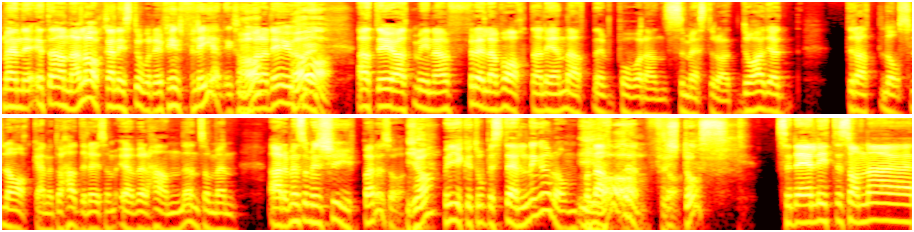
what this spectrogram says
Men ett annat lakan historia, det finns fler liksom. Ja. Bara det är ju Ja. Att det är att mina föräldrar vaknade en natt på våran semester då. Då hade jag dratt loss lakanet och hade det liksom över handen som en, armen som en kypare så. Ja, Och gick och tog beställningar av dem på ja natten. Så. förstås. Så det är lite sådana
